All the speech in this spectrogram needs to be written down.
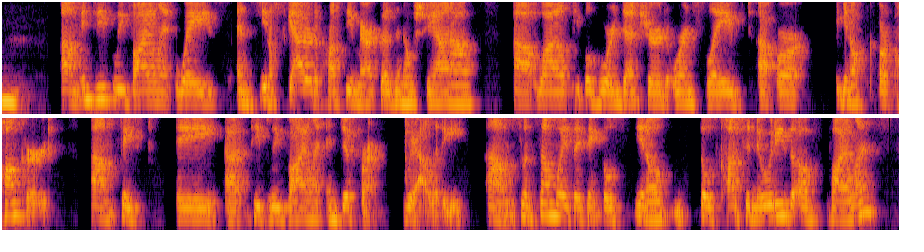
um, in deeply violent ways and you know scattered across the Americas and Oceania, uh, while people who were indentured or enslaved uh, or you know or conquered um, faced a uh, deeply violent and different reality. Um, so in some ways, I think those you know those continuities of violence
